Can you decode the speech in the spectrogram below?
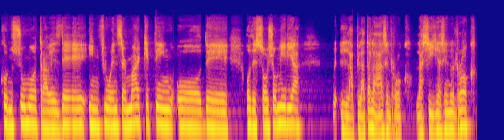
consumo a través de influencer marketing o de, o de social media, la plata la hace el rock, la sigue haciendo el rock,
